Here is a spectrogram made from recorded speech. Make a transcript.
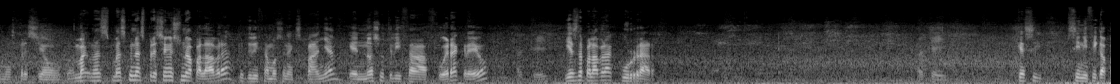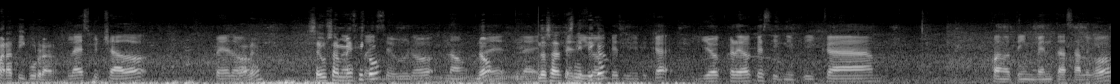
una expresión, más, que una expresión es una palabra que utilizamos en España, que no se utiliza afuera, creo, y es la palabra currar. ¿Qué si- significa para ti currar? La he escuchado, pero ¿Vale? ¿Se usa en México? Estoy seguro, no. ¿No? le- le- ¿No sabes qué significa? qué significa? Yo creo que significa cuando te inventas algo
